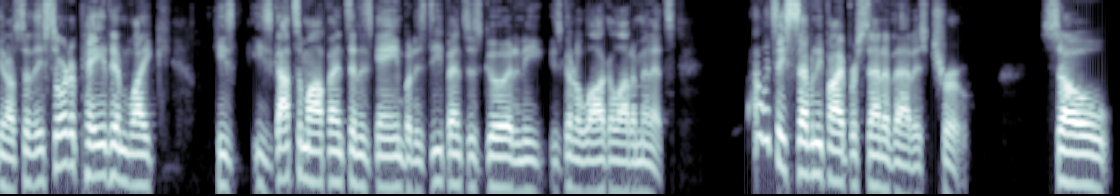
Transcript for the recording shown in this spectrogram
you know. So they sort of paid him like he's he's got some offense in his game, but his defense is good, and he, he's going to log a lot of minutes. I would say seventy five percent of that is true. So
